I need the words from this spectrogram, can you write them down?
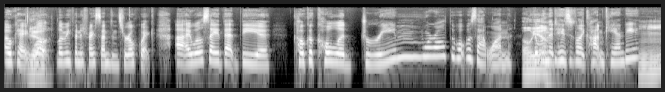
Okay, Yeah. well, let me finish my sentence real quick. Uh, I will say that the Coca Cola Dream World, what was that one? Oh, the yeah. one that tasted like cotton candy? hmm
